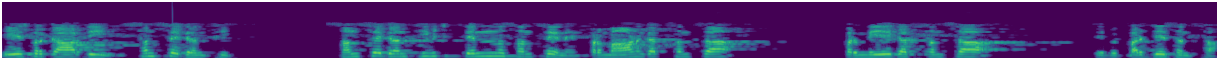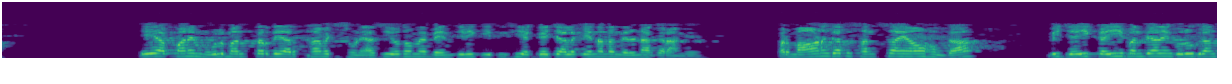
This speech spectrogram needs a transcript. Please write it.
ਇਸ ਪ੍ਰਕਾਰ ਦੀ ਸੰਸੇ ਗ੍ਰੰਥੀ। ਸੰਸੇ ਗ੍ਰੰਥੀ ਵਿੱਚ ਤਿੰਨ ਸੰਸੇ ਨੇ। ਪ੍ਰਮਾਣਗਤ ਸੰਸਾ, ਪਰਮੇਗਤ ਸੰਸਾ ਤੇ ਵਿਪਰਜੇ ਸੰਸਾ। ਇਹ ਆਪਾਂ ਨੇ ਮੂਲ ਮੰਤਰ ਦੇ ਅਰਥਾਂ ਵਿੱਚ ਸੁਣਿਆ ਸੀ, ਉਦੋਂ ਮੈਂ ਬੇਨਤੀ ਵੀ ਕੀਤੀ ਸੀ, ਅੱਗੇ ਚੱਲ ਕੇ ਇਹਨਾਂ ਦਾ ਨਿਰਣਾ ਕਰਾਂਗੇ। ਪ੍ਰਮਾਣਗਤ ਸੰਸਾ ਇਉਂ ਹੁੰਦਾ ਵੀ ਜਈ ਕਈ ਬੰਦਿਆਂ ਨੇ ਗੁਰੂ ਗ੍ਰੰਥ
